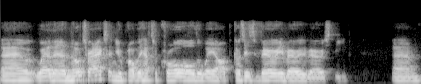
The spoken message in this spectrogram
uh, where there are no tracks, and you probably have to crawl all the way up because it's very, very, very steep. Um,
